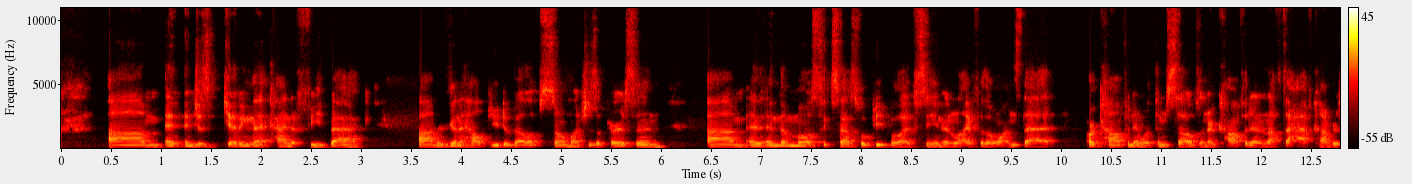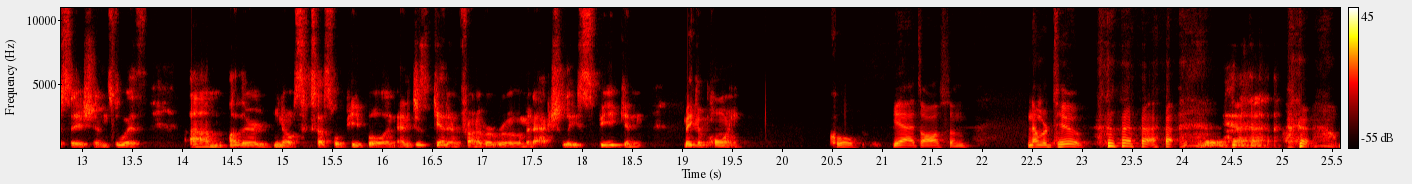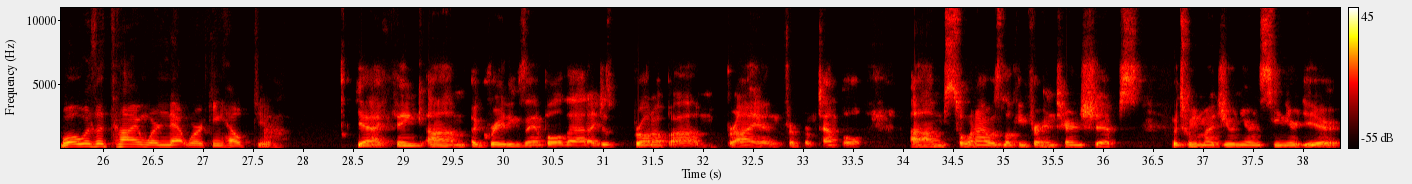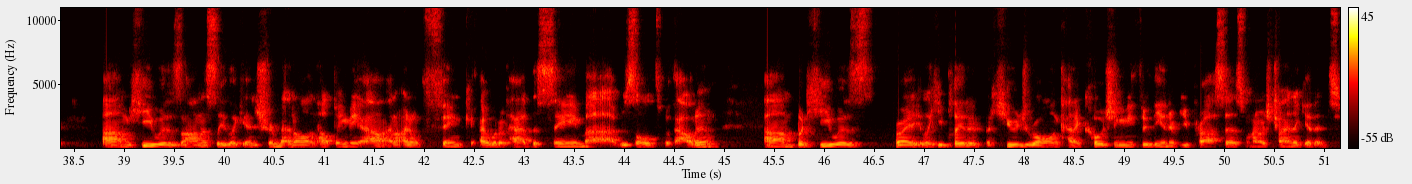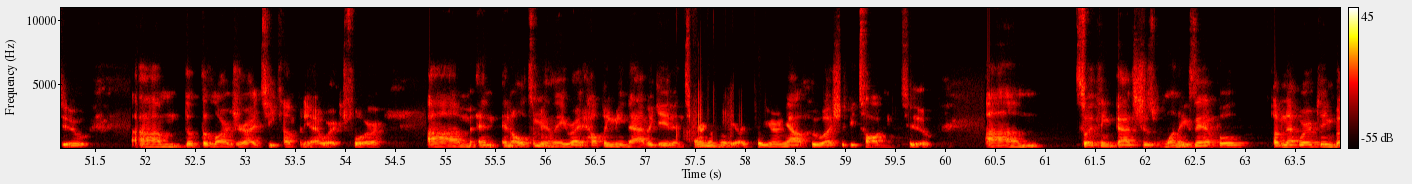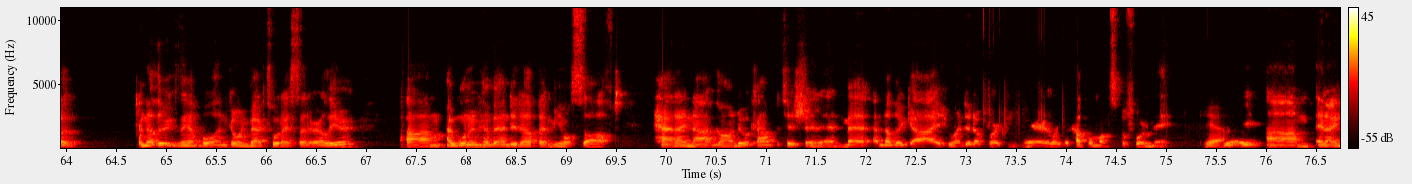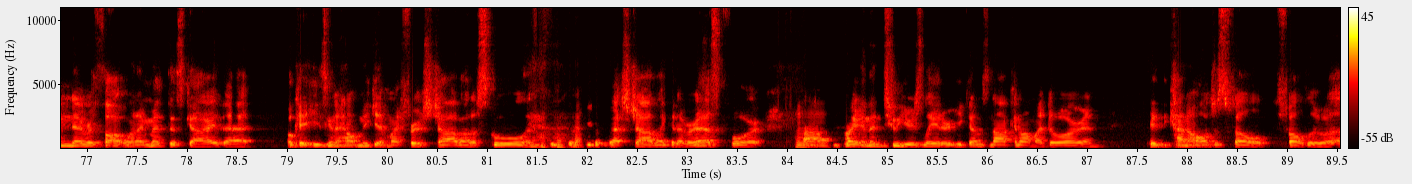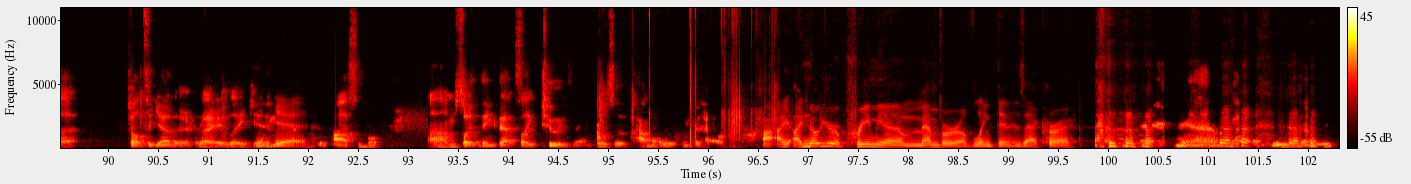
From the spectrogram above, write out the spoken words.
Um, and, and, just getting that kind of feedback um, is going to help you develop so much as a person. Um, and, and the most successful people I've seen in life are the ones that are confident with themselves and are confident enough to have conversations with um, other you know successful people and, and, just get in front of a room and actually speak and make a point cool yeah it's awesome number two what was a time where networking helped you yeah i think um, a great example that i just brought up um, brian from, from temple um, so when i was looking for internships between my junior and senior year um, he was honestly like instrumental in helping me out. And I don't think I would have had the same uh, results without him. Um, but he was right, like he played a, a, huge role in kind of coaching me through the interview process when I was trying to get into um, the, the, larger IT company I worked for. Um, and, and ultimately, right, helping me navigate internally, like figuring out who I should be talking to. Um, so I think that's just one example of networking. But another example, and going back to what I said earlier, um, I wouldn't have ended up at MuleSoft had I not gone to a competition and met another guy who ended up working there like a couple months before me. Yeah. Right? Um, and I never thought when I met this guy that okay, he's going to help me get my first job out of school and it's going to be the best job I could ever ask for. Mm-hmm. Um, right. And then two years later, he comes knocking on my door and it kind of all just fell, fell to, uh, fell together. Right. Like, and yeah, possible. Um, so I think that's like two examples of how networking could help. I, I know you're a premium member of LinkedIn. Is that correct? yeah,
